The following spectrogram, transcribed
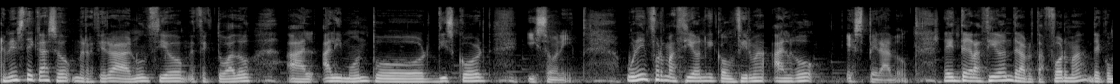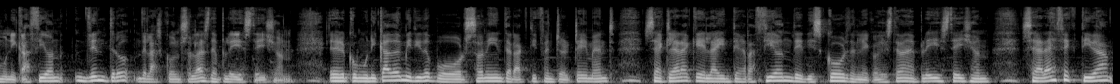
En este caso me refiero al anuncio efectuado al Alimon por Discord y Sony. Una información que confirma algo esperado, la integración de la plataforma de comunicación dentro de las consolas de PlayStation. En el comunicado emitido por Sony Interactive Entertainment se aclara que la integración de Discord en el ecosistema de PlayStation se hará efectiva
